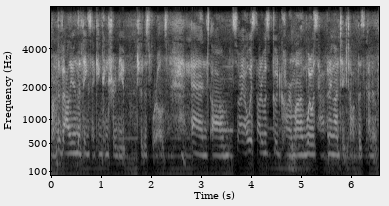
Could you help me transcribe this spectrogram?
the value and the things I can contribute to this world. And um, so I always thought it was good karma. What was happening on TikTok, this kind of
